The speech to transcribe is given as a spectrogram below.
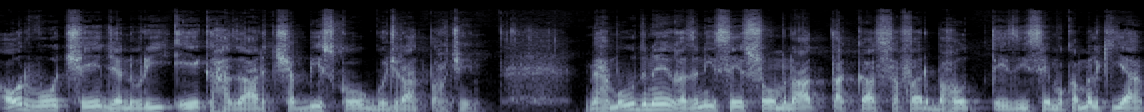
और वो 6 जनवरी 1026 को गुजरात पहुँचे। महमूद ने गजनी से सोमनाथ तक का सफ़र बहुत तेज़ी से मुकम्मल किया।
